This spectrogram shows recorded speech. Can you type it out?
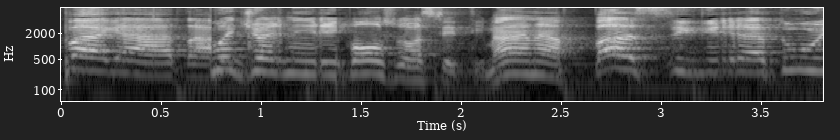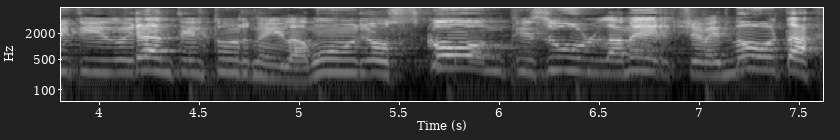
pagata, due giorni di riposo a settimana, passi gratuiti durante il turno di lavoro, sconti sulla merce venduta,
